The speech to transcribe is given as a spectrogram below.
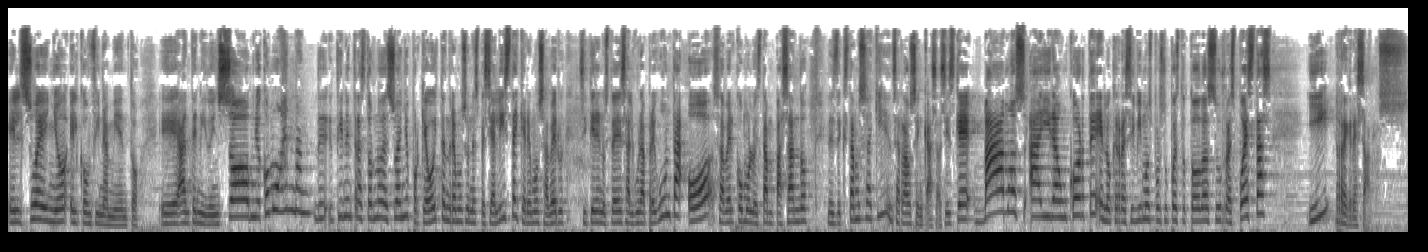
el sueño, el confinamiento. Eh, ¿Han tenido insomnio? ¿Cómo ¿Tienen trastorno de sueño? Porque hoy tendremos un especialista y queremos saber si tienen ustedes alguna pregunta o saber cómo lo están pasando desde que estamos aquí encerrados en casa. Así es que vamos a ir a un corte en lo que recibimos, por supuesto, todas sus respuestas y regresamos.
